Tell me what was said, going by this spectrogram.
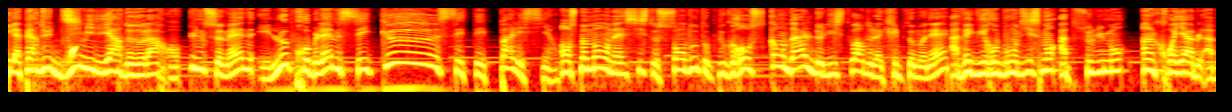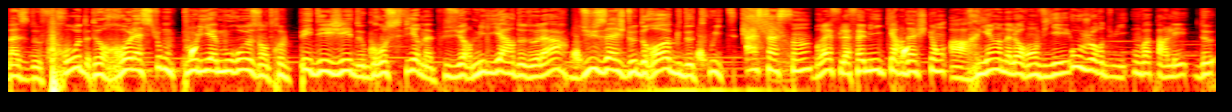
Il a perdu 10 milliards de dollars en une semaine et le problème c'est que c'était pas les siens. En ce moment on assiste sans doute au plus gros scandale de l'histoire de la crypto-monnaie avec des rebondissements absolument incroyables à base de fraude, de relations polyamoureuses entre PDG de grosses firmes à plusieurs milliards de dollars, d'usage de drogue, de tweets assassins. Bref, la famille Kardashian a rien à leur envier. Aujourd'hui, on va parler de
